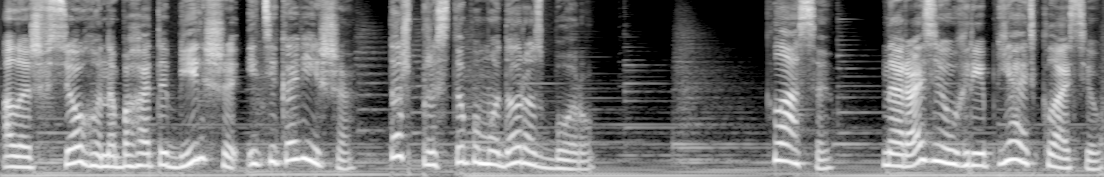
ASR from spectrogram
Але ж всього набагато більше і цікавіше. Тож приступимо до розбору. Класи. Наразі у грі 5 класів,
